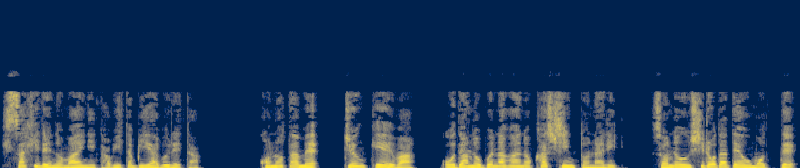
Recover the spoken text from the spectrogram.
久秀の前にたびたび敗れた。このため、純慶は、織田信長の家臣となり、その後ろ盾をもって、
